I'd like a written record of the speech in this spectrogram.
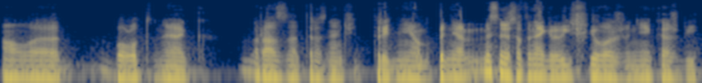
ale bolo to nejak raz za teraz neviem, či 3 dní alebo 5 dní. Myslím, že sa to nejak líšilo, že nie každý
